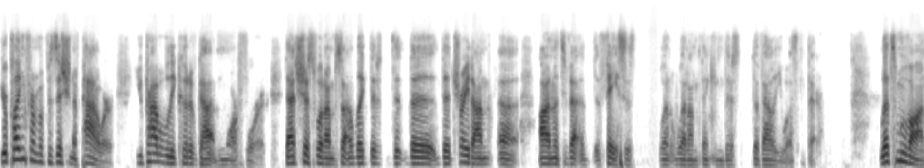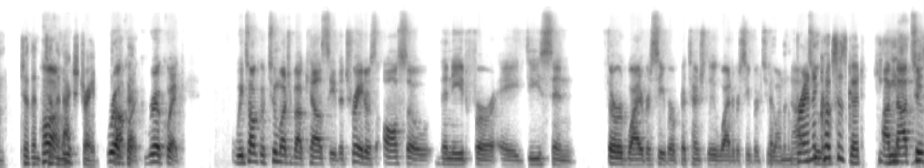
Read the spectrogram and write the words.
you're playing from a position of power. You probably could have gotten more for it. That's just what I'm saying. Like the the the, the trade on uh, on its va- face is what what I'm thinking. There's the value wasn't there. Let's move on to the to the next trade. Real okay. quick, real quick. We talked too much about Kelce. The trade was also the need for a decent third wide receiver, potentially wide receiver two. I'm not Brandin too, Cooks is good. He, I'm not too.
